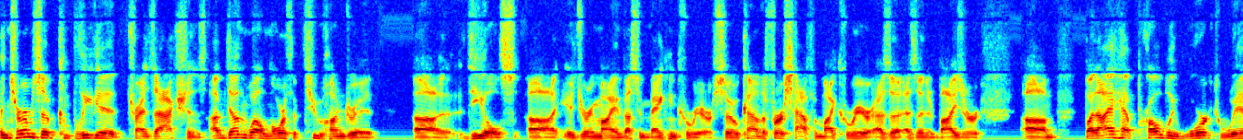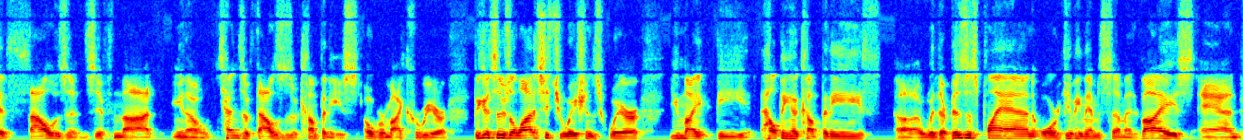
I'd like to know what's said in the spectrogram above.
in terms of completed transactions, I've done well north of 200 uh, deals uh, during my investment banking career. So, kind of the first half of my career as, a, as an advisor. Um, but I have probably worked with thousands, if not, you know, tens of thousands of companies over my career because there's a lot of situations where you might be helping a company uh, with their business plan or giving them some advice, and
